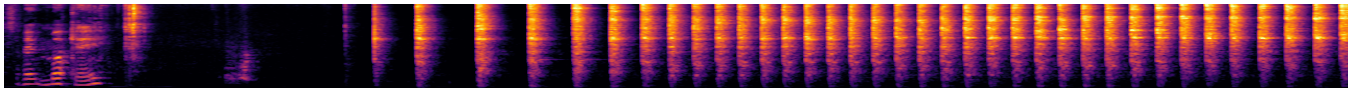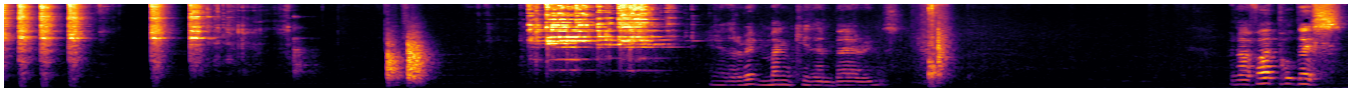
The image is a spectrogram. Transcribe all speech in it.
it's a bit mucky, Yeah, they're a bit manky them bearings. Now if I put this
